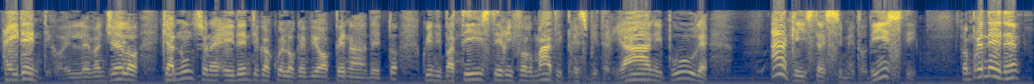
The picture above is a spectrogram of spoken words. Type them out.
è identico, l'Evangelo che annunziano è identico a quello che vi ho appena detto, quindi battisti, riformati, presbiteriani pure, anche gli stessi metodisti, comprendete?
